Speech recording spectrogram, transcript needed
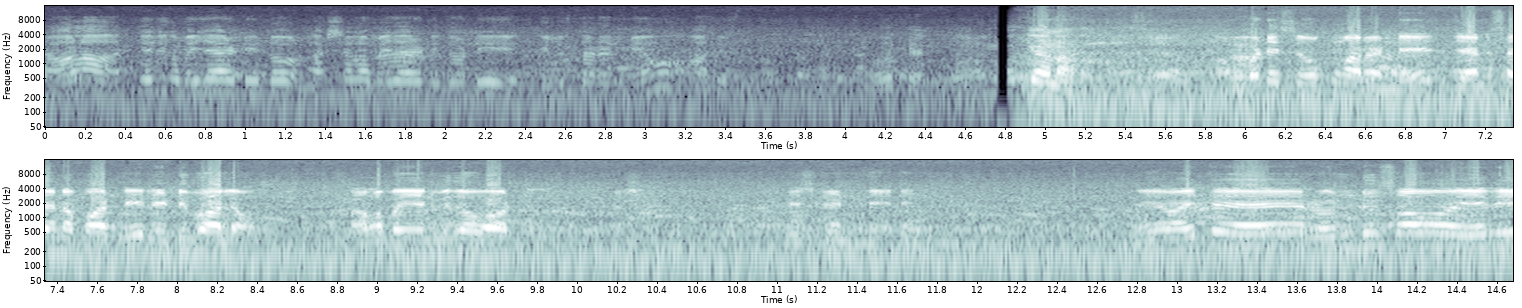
చాలా అత్యధిక మెజారిటీతో లక్షల మెజారిటీ తోటి గెలుస్తాడని మేము ఆశిస్తున్నాం. ఓకేనా? అంబటి శివకుమార్ అండి. జనసేన పార్టీ రెడ్డిపాలెం నలభై ఎనిమిదో వార్డు. ప్రెసిడెంట్ నేను. మేమైతే రెండు సం ఏది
